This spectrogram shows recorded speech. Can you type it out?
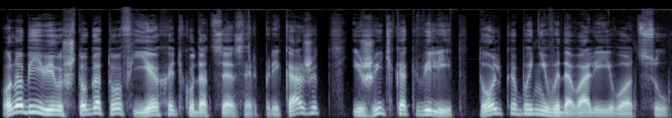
Он объявил, что готов ехать, куда цесарь прикажет, и жить, как велит, только бы не выдавали его отцу.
